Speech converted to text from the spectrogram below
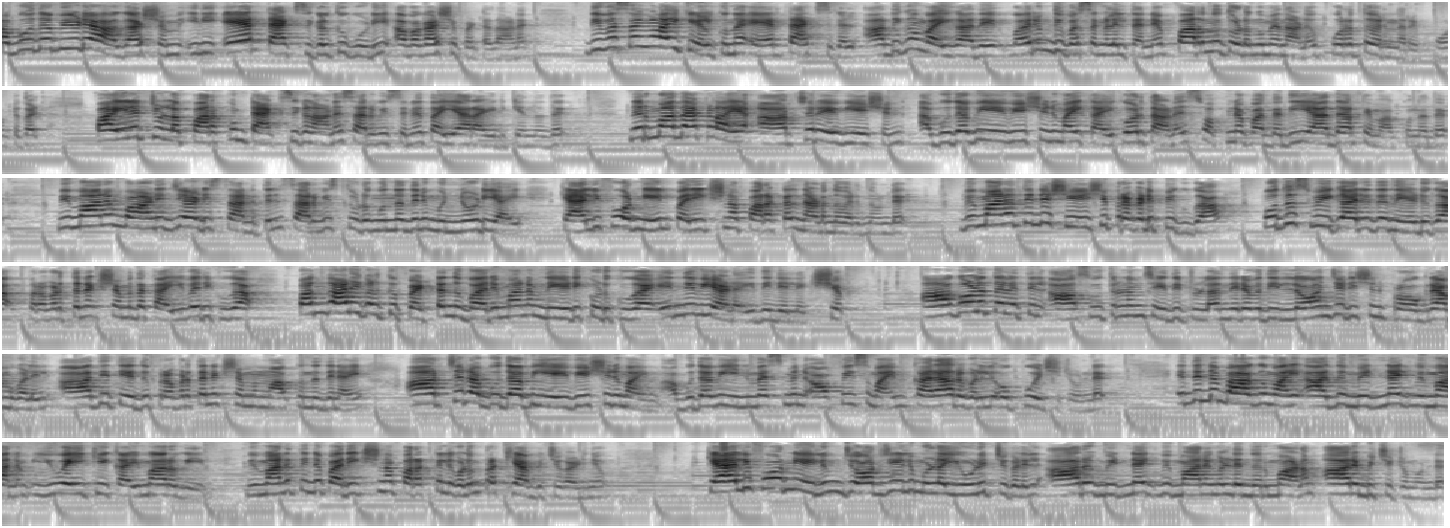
അബുദാബിയുടെ ആകാശം ഇനി എയർ ടാക്സികൾക്ക് കൂടി അവകാശപ്പെട്ടതാണ്. ദിവസങ്ങളായി കേൾക്കുന്ന എയർ ടാക്സികൾ അധികം വൈകാതെ വരും ദിവസങ്ങളിൽ തന്നെ പറന്നു തുടങ്ങുമെന്നാണ് പുറത്തു വരുന്ന റിപ്പോർട്ടുകൾ പൈലറ്റുള്ള പറക്കും ടാക്സികളാണ് സർവീസിന് തയ്യാറായിരിക്കുന്നത്. നിർമ്മാതാക്കളായ ആർച്ചർ ഏവിയേഷൻ അബുദാബി ഏവിയേഷനുമായി കൈകോർത്താണ് സ്വപ്ന പദ്ധതി യാഥാർത്ഥ്യമാക്കുന്നത്. വിമാനം വാണിജ്യാടിസ്ഥാനത്തിൽ സർവീസ് തുടങ്ങുന്നതിന് മുന്നോടിയായി കാലിഫോർണിയയിൽ പരീക്ഷണ പറക്കൽ നടന്നു വരുന്നുണ്ട് വിമാനത്തിന്റെ ശേഷി പ്രകടിപ്പിക്കുക പൊതു സ്വീകാര്യത നേടുക പ്രവർത്തനക്ഷമത കൈവരിക്കുക പങ്കാളികൾക്ക് പെട്ടെന്ന് വരുമാനം നേടിക്കൊടുക്കുക എന്നിവയാണ് ഇതിന്റെ ലക്ഷ്യം. ആഗോളതലത്തിൽ ആസൂത്രണം ചെയ്തിട്ടുള്ള നിരവധി ലോഞ്ച് എഡിഷൻ പ്രോഗ്രാമുകളിൽ ആദ്യത്തേത് പ്രവർത്തനക്ഷമമാക്കുന്നതിനായി ആർച്ചർ അബുദാബി ഏവിയേഷനുമായും അബുദാബി ഇൻവെസ്റ്റ്മെന്റ് ഓഫീസുമായും കരാറുകളിൽ ഒപ്പുവെച്ചിട്ടുണ്ട്. ഇതിന്റെ ഭാഗമായി ആദ്യ മിഡ് നൈറ്റ് വിമാനം യു എക്ക് കൈമാറുകയും വിമാനത്തിന്റെ പരീക്ഷണ പറക്കലുകളും പ്രഖ്യാപിച്ചു കഴിഞ്ഞു. കാലിഫോർണിയയിലും ജോർജിയയിലുമുള്ള യൂണിറ്റുകളിൽ ആറ് മിഡ്നൈറ്റ് വിമാനങ്ങളുടെ നിർമ്മാണം ആരംഭിച്ചിട്ടുമുണ്ട്.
